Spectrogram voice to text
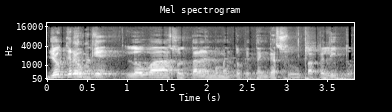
Yo creo que lo va a soltar en el momento que tenga su papelito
